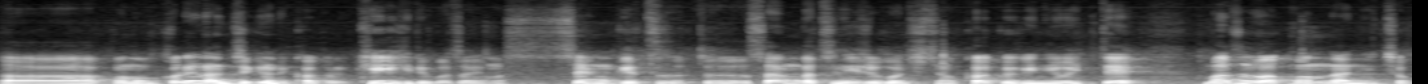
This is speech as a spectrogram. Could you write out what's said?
このこれらの事業にかかる経費でございます。先月3月25日の閣議において、まずは困難に直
